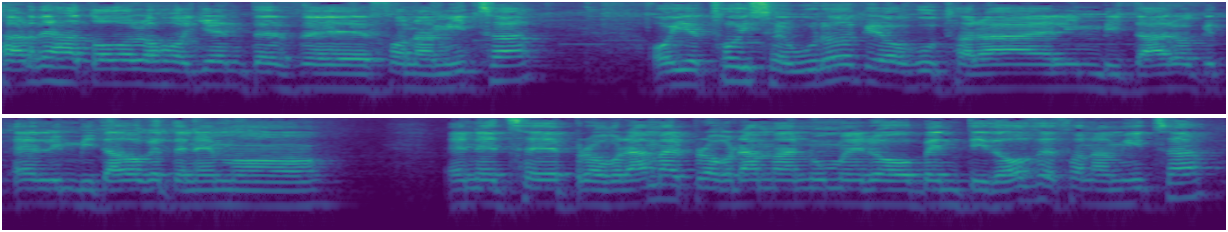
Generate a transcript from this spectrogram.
tardes a todos los oyentes de Zona Mixta. Hoy estoy seguro que os gustará el invitado que, el invitado que tenemos en este programa, el programa número 22 de Zona Mixta.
